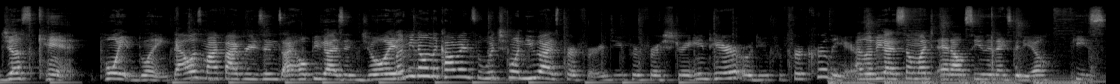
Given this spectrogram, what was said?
just can't point blank. That was my five reasons. I hope you guys enjoyed. Let me know in the comments which one you guys prefer. Do you prefer straightened hair or do you prefer curly hair? I love you guys so much and I'll see you in the next video. Peace.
